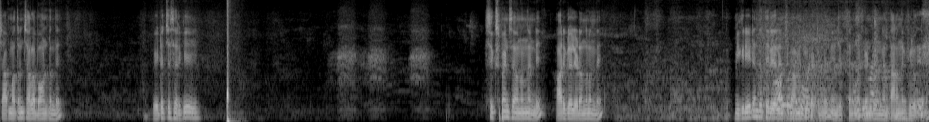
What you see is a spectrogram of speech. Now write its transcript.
చేప మాత్రం చాలా బాగుంటుంది. వెయిట్ వచ్చేసరికి సిక్స్ పాయింట్ సెవెన్ ఉందండి. ఆరు కిలోలు ఏడు వందలు ఉంది. మీకు రేట్ ఎంత తెలియాలంటే కామెంట్లో పెట్టండి. నేను చెప్తాను. మా ఫ్రెండ్ నేను ఎంత ఆనందంగా ఫీల్ అవుతాను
